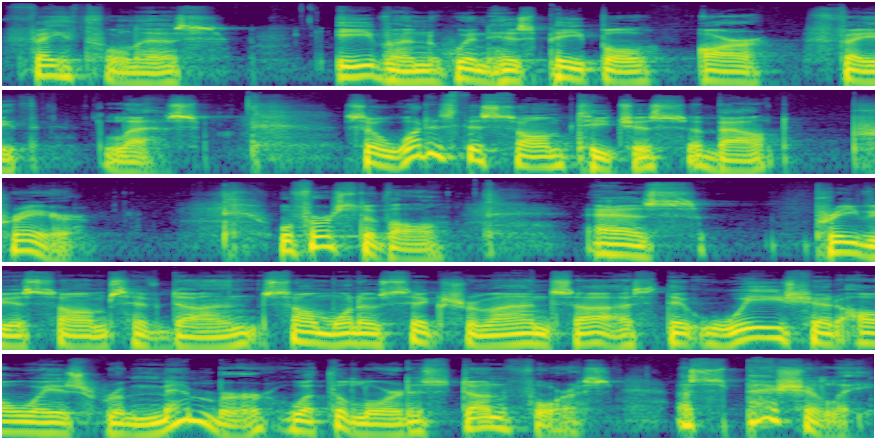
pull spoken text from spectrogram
faithfulness even when His people are faithless. So, what does this psalm teach us about prayer? Well, first of all, as previous Psalms have done, Psalm 106 reminds us that we should always remember what the Lord has done for us, especially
